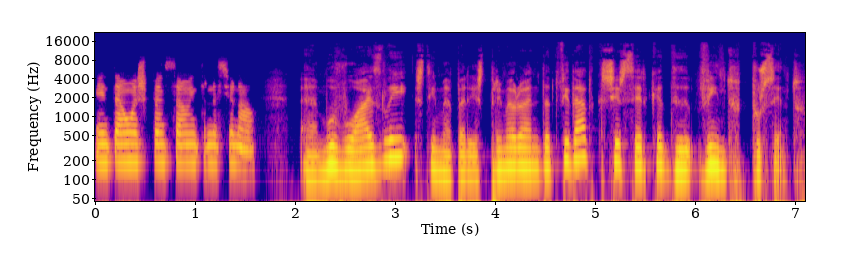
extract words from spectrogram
então a expansão internacional. A Move Wisely estima para este primeiro ano de atividade crescer cerca de 20%.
